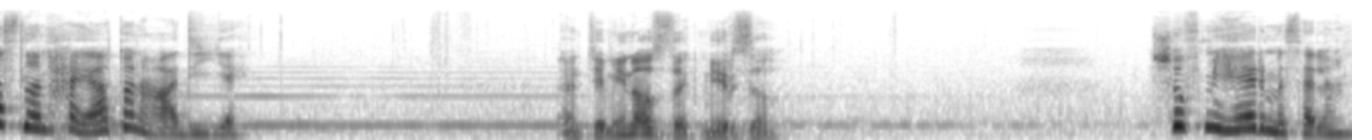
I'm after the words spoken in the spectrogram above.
أصلا حياتهم عادية. أنت مين قصدك ميرزا؟ شوف ميهير مثلا.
